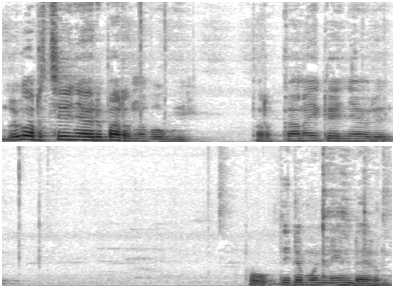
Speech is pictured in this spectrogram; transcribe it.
ഇത് കുറച്ച് കഴിഞ്ഞാൽ അവർ പറന്ന് പോകും പറക്കാനായി കഴിഞ്ഞാൽ അവർ പോകും ഇതിന്റെ മുന്നേ ഉണ്ടായിരുന്നു.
